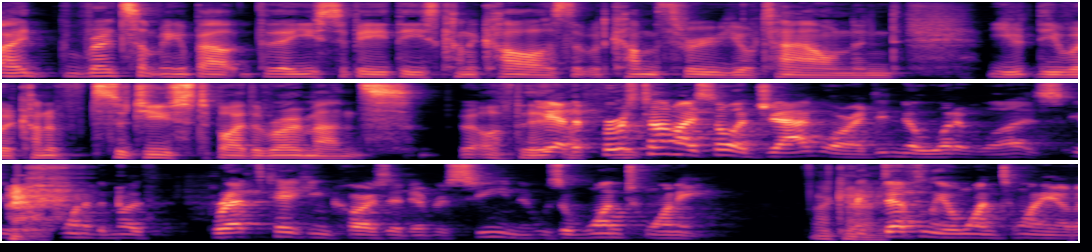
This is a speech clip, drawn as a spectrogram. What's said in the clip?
I read something about there used to be these kind of cars that would come through your town, and you you were kind of seduced by the romance of the. yeah, the first time I saw a Jaguar, I didn't know what it was. It was one of the most breathtaking cars I'd ever seen. It was a 120. Okay. Like, definitely a 120. I,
